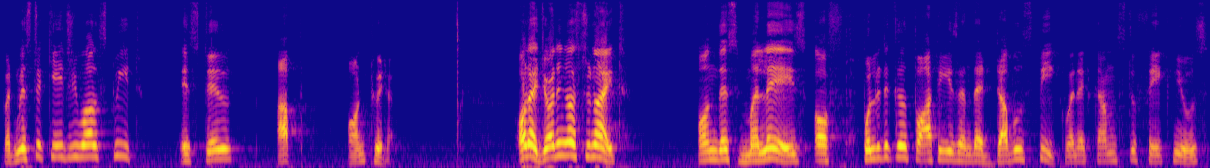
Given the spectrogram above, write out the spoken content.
But Mr. Kejriwal's tweet is still up on Twitter. All right, joining us tonight on this malaise of political parties and their double speak when it comes to fake news,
